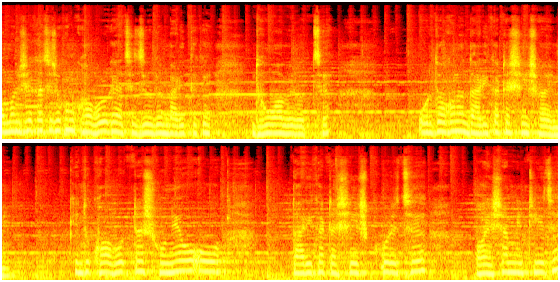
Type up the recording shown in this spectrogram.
অমরেশের কাছে যখন খবর গেছে যে ওদের বাড়ি থেকে ধোঁয়া বেরোচ্ছে ওর তখনও দাড়ি কাটা শেষ হয়নি। কিন্তু খবরটা শুনেও ও দাড়ি কাটা শেষ করেছে পয়সা মিটিয়েছে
